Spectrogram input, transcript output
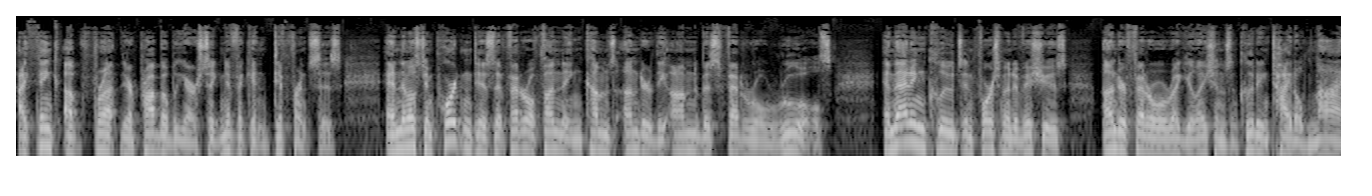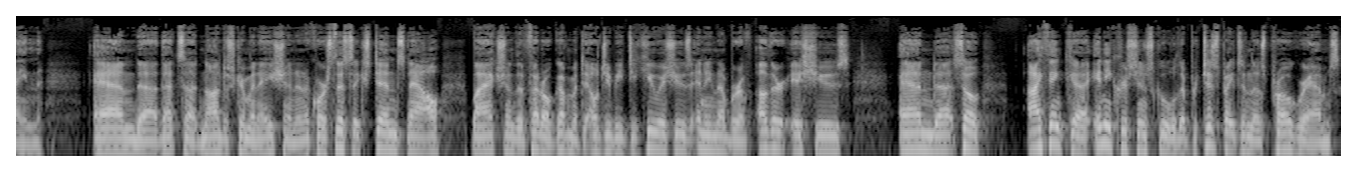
I think up front there probably are significant differences. And the most important is that federal funding comes under the omnibus federal rules, and that includes enforcement of issues under federal regulations, including Title IX. And uh, that's a non discrimination. And of course, this extends now by action of the federal government to LGBTQ issues, any number of other issues. And uh, so I think uh, any Christian school that participates in those programs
